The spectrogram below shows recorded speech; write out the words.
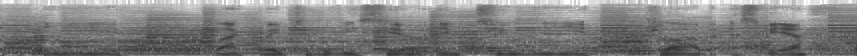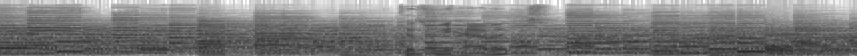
The Black Wavetable VCO into the Jalab SVF because we have it.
